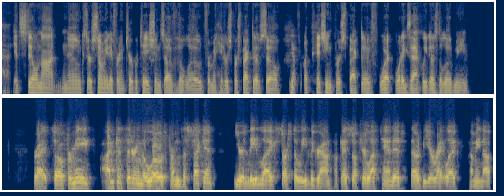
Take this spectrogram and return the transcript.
uh, it's still not known because there's so many different interpretations of the load from a hitter's perspective. So, yep. from a pitching perspective, what what exactly does the load mean? Right. So for me, I'm considering the load from the second your lead leg starts to leave the ground. Okay, so if you're left-handed, that would be your right leg coming up.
